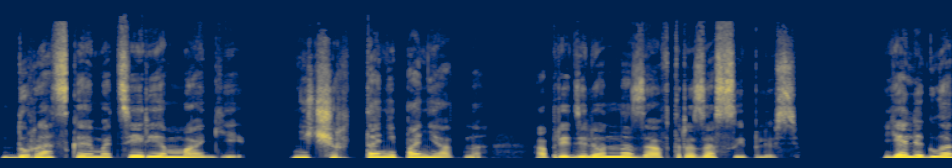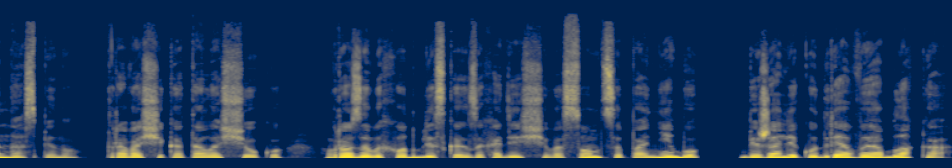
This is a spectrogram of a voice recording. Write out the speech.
Дурацкая материя магии. Ни черта непонятно — Определенно завтра засыплюсь. Я легла на спину. Трава щекотала щеку. В розовых отблесках заходящего солнца по небу бежали кудрявые облака.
